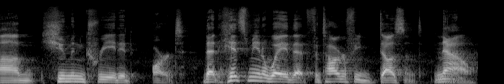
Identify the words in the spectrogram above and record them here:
um, human created art that hits me in a way that photography doesn't. Now,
